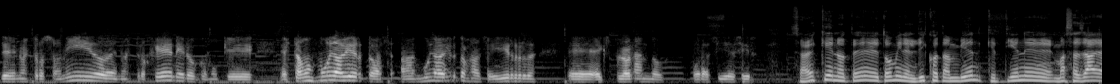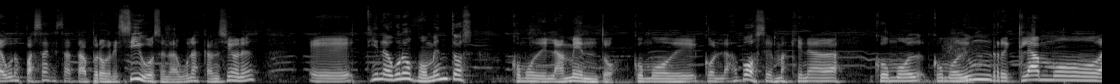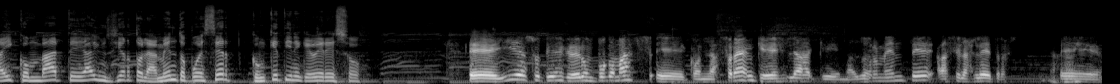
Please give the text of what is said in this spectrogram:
de nuestro sonido, de nuestro género, como que estamos muy abiertos a, muy abiertos a seguir eh, explorando, por así decir. ¿Sabés que noté, Tommy, en el disco también que tiene, más allá de algunos pasajes hasta progresivos en algunas canciones, eh, tiene algunos momentos como de lamento, como de con las voces más que nada, como, como de un reclamo, hay combate, hay un cierto lamento, puede ser. ¿Con qué tiene que ver eso? Eh, y eso tiene que ver un poco más eh, con la Fran, que es la que mayormente hace las letras. Eh,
